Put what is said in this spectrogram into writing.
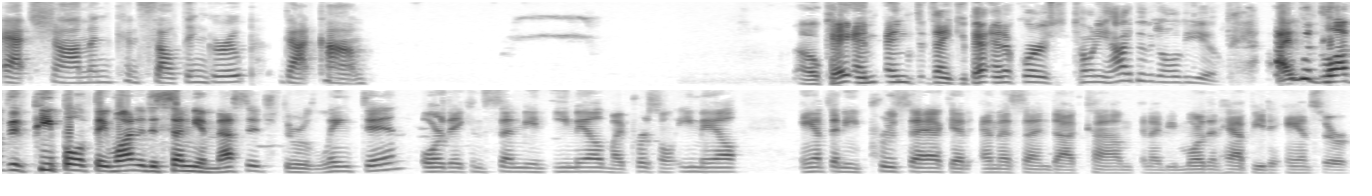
at schaumannconsultinggroup.com. Okay, and and thank you, Pat. And of course, Tony, how do people get hold of you? I would love if people, if they wanted to send me a message through LinkedIn, or they can send me an email, my personal email Anthony Prusak at MSN.com, and I'd be more than happy to answer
